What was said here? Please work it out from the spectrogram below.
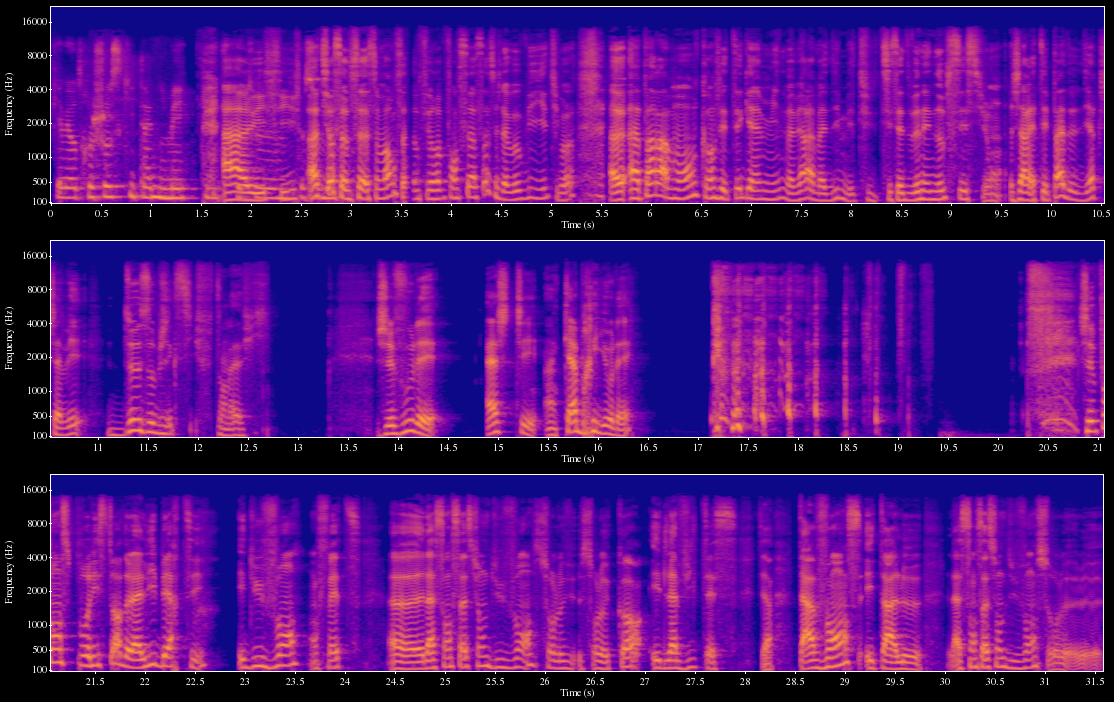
Est-ce qu'il y avait autre chose qui t'animait Ah oui, si. Ah tiens, ça, ça, marrant, ça me fait repenser à ça, je l'avais oublié, tu vois. Euh, apparemment, quand j'étais gamine, ma mère, elle m'a dit, mais tu, c'est devenu une obsession. J'arrêtais pas de dire que j'avais deux objectifs dans la vie. Je voulais acheter un cabriolet. je pense pour l'histoire de la liberté et du vent, en fait. Euh, la sensation du vent sur le, sur le corps et de la vitesse. C'est-à-dire, tu avances et tu as le, la sensation du vent sur le,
